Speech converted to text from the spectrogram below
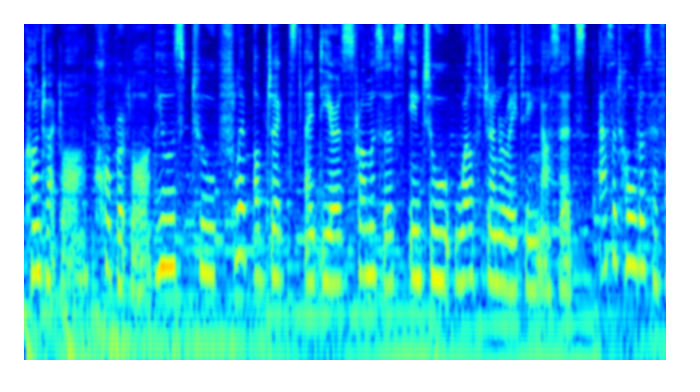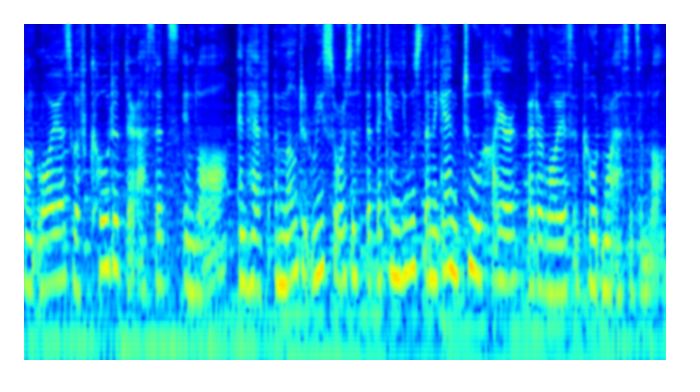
contract law, corporate law, used to flip objects, ideas, promises into wealth-generating assets. Asset holders have found lawyers who have coded their assets in law and have amounted resources that they can use then again to hire better lawyers and code more assets in law.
